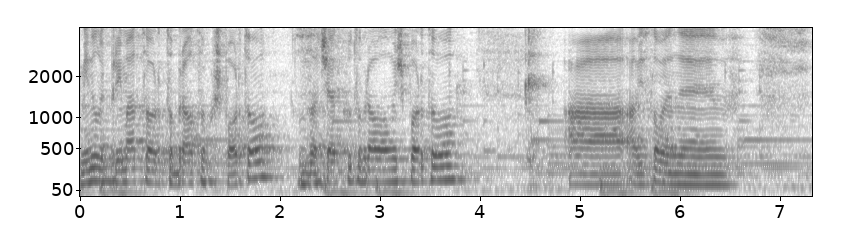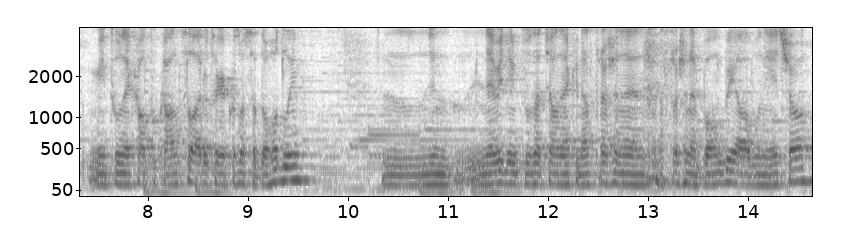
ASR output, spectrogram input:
minulý primátor to bral celku športovo, zo začiatku to bral veľmi športovo a, a vyslovene mi tu nechal tú kanceláriu tak ako sme sa dohodli. Ne, nevidím tu zatiaľ nejaké nastražené, nastražené bomby alebo niečo.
